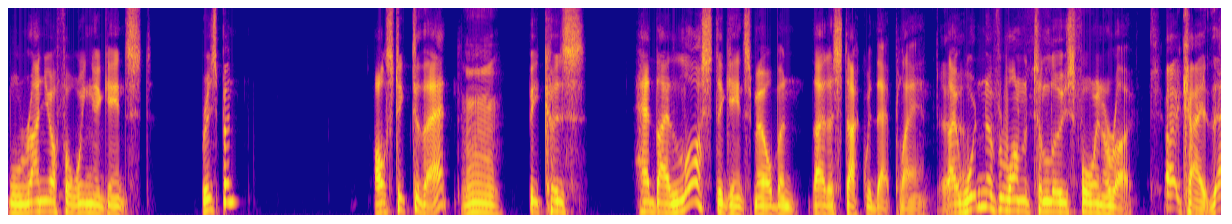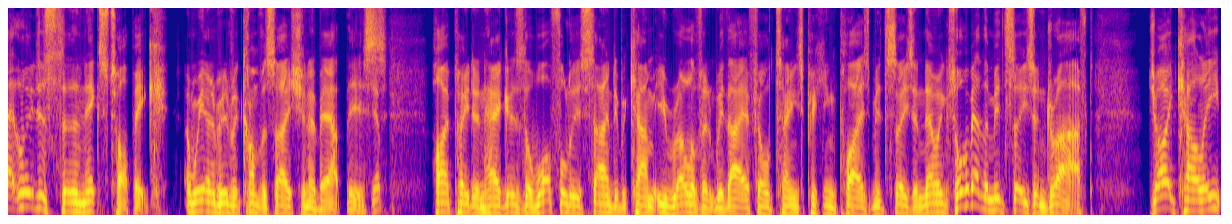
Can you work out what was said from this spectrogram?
We'll run you off a wing against Brisbane. I'll stick to that mm. because had they lost against Melbourne, they'd have stuck with that plan. Yeah. They wouldn't have wanted to lose four in a row. Okay, that leads us to the next topic. And we had a bit of a conversation about this. Yep. Hi, Pete and Haggers. The WAFL is starting to become irrelevant with AFL teams picking players mid-season. Now, we can talk about the mid-season draft. Jai Culley,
